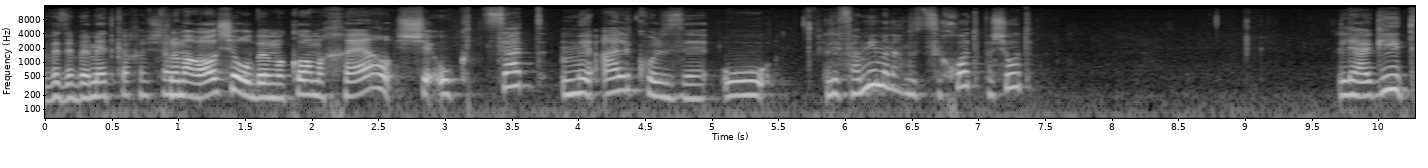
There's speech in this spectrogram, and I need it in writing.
וזה באמת ככה שם. כלומר, העושר הוא במקום אחר, שהוא קצת מעל כל זה, הוא... לפעמים אנחנו צריכות פשוט להגיד,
